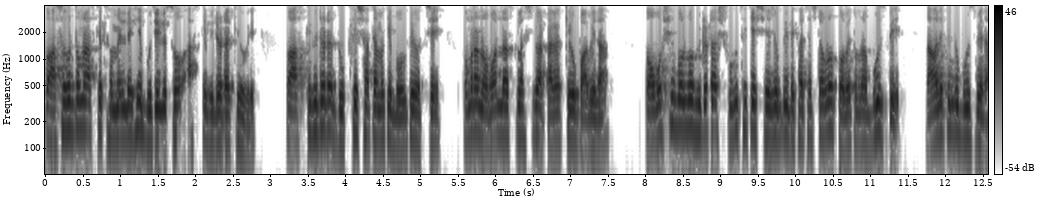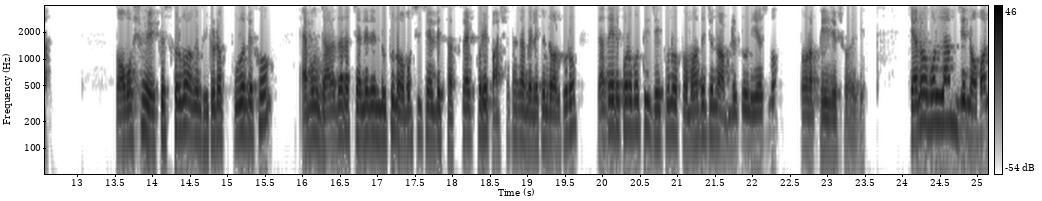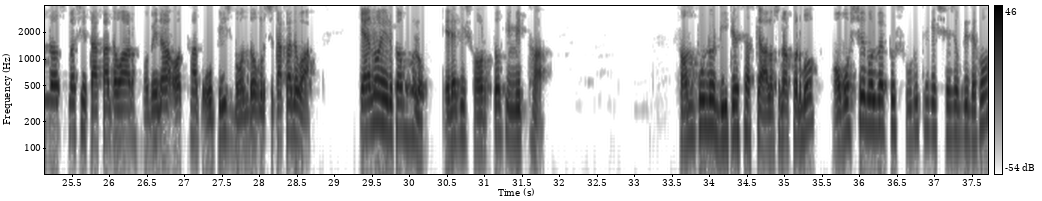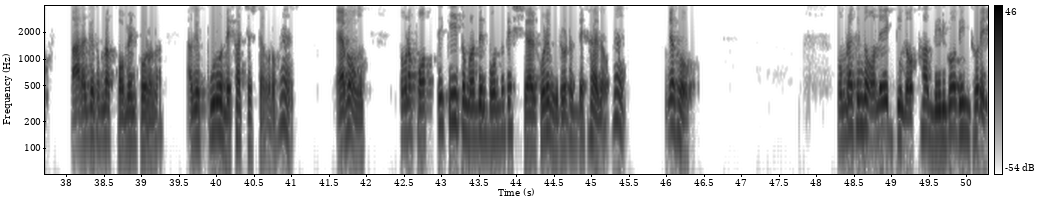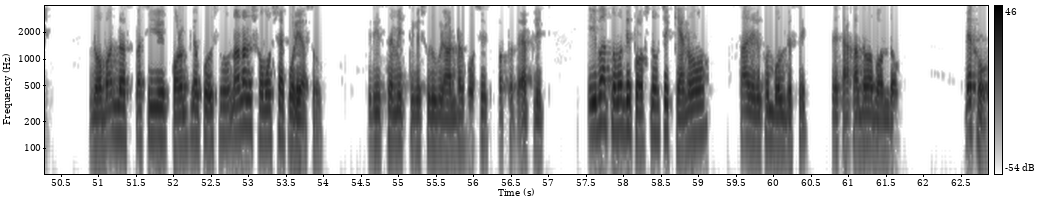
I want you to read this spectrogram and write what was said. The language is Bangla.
তো আশা করি তোমরা আজকে থামেল দেখে বুঝে গেছো আজকে ভিডিওটা কি হবে। তো আজকে ভিডিওটা দুঃখের সাথে আমাকে বলতে হচ্ছে, তোমরা নবান্ন স্কলারশিপ আর টাকা কেউ পাবে না। তো অবশ্যই বলব ভিডিওটা শুরু থেকে শেষ অবধি দেখার চেষ্টা করো, তবে তোমরা বুঝবে না হলে কিন্তু বুঝবে না। তো অবশ্যই রিকোয়েস্ট করব আগে ভিডিওটা পুরো দেখো এবং যারা যারা চ্যানেলে নতুন, অবশ্যই চ্যানেলটি সাবস্ক্রাইব করে পাশে থাকা বেলাইকনটা অল করো, যাতে এর পরবর্তী যে কোনো তোমাদের জন্য আপডেটগুলো নিয়ে আসব, তোমরা পেয়ে যাবে সবাইকে। কেন বললাম যে নবান্ন স্কলারশিপ টাকা দেওয়ার হবে না, অর্থাৎ অফিস বন্ধ করছে টাকা দেওয়া? কেন এরকম হলো? এটা কি শর্ত কি মিথ্যা? সম্পূর্ণ ডিটেলস আজকে আলোচনা করব। অবশ্যই বলব একটু শুরু থেকে শেষ অবধি দেখো, তার আগে তোমরা কমেন্ট করো না। আগে পুরো দেখার চেষ্টা করো হ্যাঁ? এবং তোমরা প্রত্যেকেই তোমাদের বন্ধুদের শেয়ার করে ভিডিওটা দেখায় দাও হ্যাঁ? দেখো, তোমরা কিন্তু অনেক দিন অর্থাৎ দীর্ঘদিন ধরে নবান্ন স্কলারশিপের ফর্ম ফিল আপ করছ, নানান সমস্যায় পড়ে আসো রিসামিট থেকে শুরু করে আন্ডার প্রসেস অর্থাৎ অ্যাপ্লিট এবার তোমাদের প্রশ্ন হচ্ছে, কেন স্যার এরকম বলতেছে যে টাকা দেওয়া বন্ধ। দেখো,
